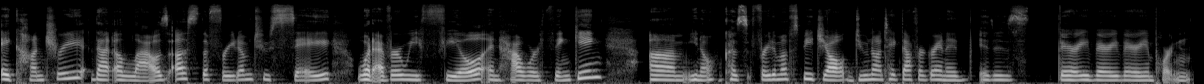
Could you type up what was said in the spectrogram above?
a country that allows us the freedom to say whatever we feel and how we're thinking, um, you know, because freedom of speech, y'all, do not take that for granted. It is very, very, very important.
